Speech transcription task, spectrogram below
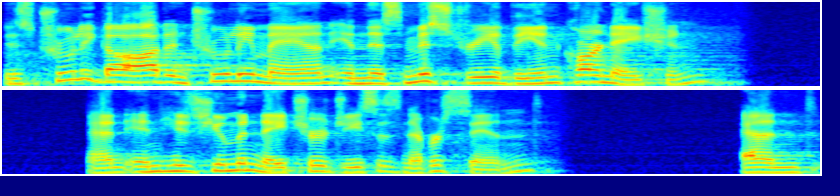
is truly God and truly man in this mystery of the incarnation. And in his human nature, Jesus never sinned. And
